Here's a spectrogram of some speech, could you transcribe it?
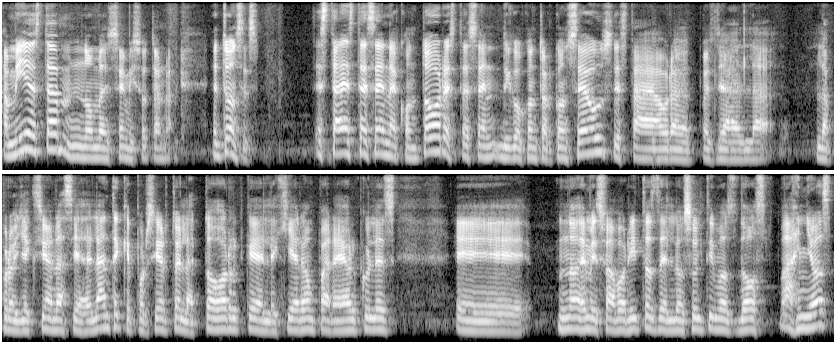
A mí esta no me, se me hizo tan mal. Entonces, está esta escena con Thor, esta escena, digo con Thor con Zeus, está ahora pues ya la, la proyección hacia adelante, que por cierto el actor que eligieron para Hércules, eh, uno de mis favoritos de los últimos dos años,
